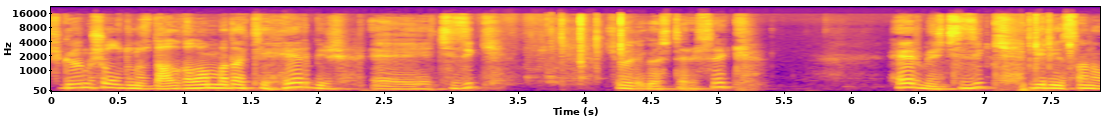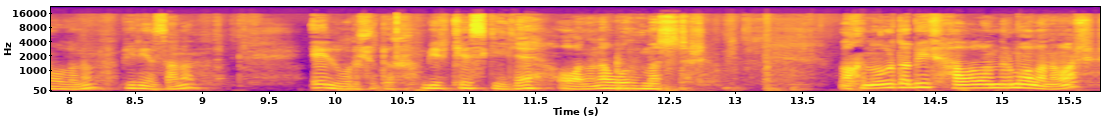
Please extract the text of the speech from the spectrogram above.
Şu görmüş olduğunuz dalgalanmadaki her bir e, çizik şöyle gösterirsek her bir çizik bir insanoğlunun bir insanın el vuruşudur. Bir keskiyle o alana vurulmasıdır. Bakın orada bir havalandırma alanı var.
